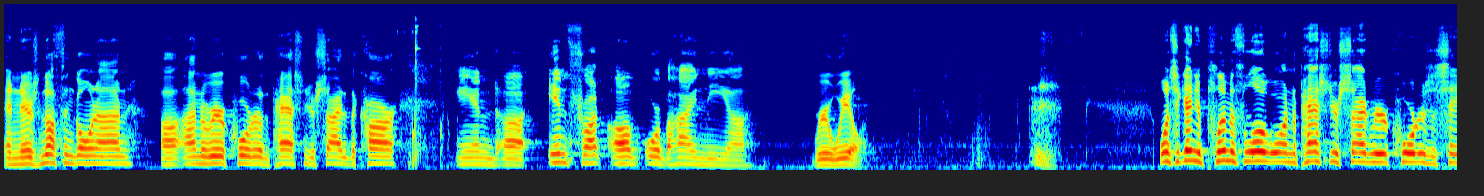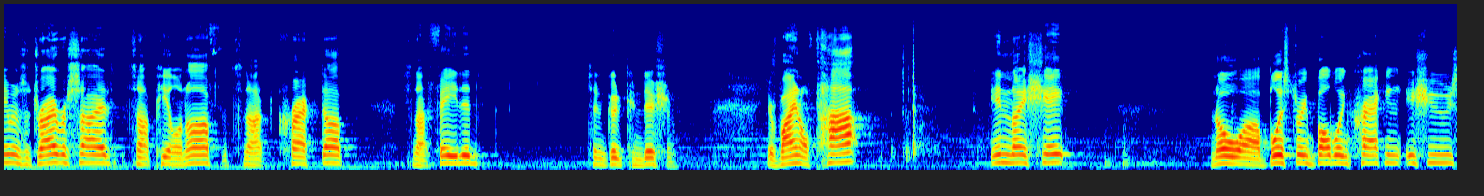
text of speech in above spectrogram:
And there's nothing going on uh, on the rear quarter of the passenger side of the car and uh, in front of or behind the uh, rear wheel. Once again, your Plymouth logo on the passenger side rear quarter is the same as the driver's side. It's not peeling off. It's not cracked up. It's not faded. It's in good condition. Your vinyl top, in nice shape. No uh, blistering, bubbling, cracking issues.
